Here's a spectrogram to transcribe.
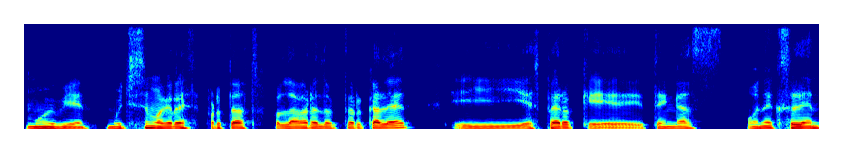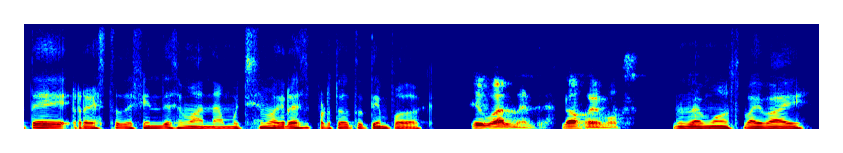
Muy bien, muchísimas gracias por todas tus palabras, doctor Khaled, y espero que tengas un excelente resto de fin de semana. Muchísimas gracias por todo tu tiempo, doc. Igualmente, nos vemos. Nos vemos, bye bye.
